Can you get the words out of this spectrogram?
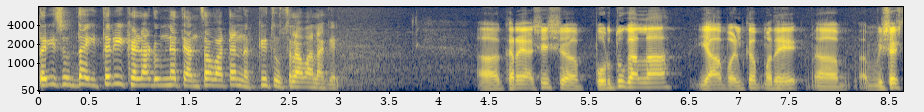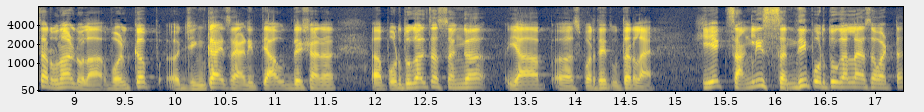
तरी सुद्धा इतरही खेळाडूंना त्यांचा वाटा नक्कीच उचलावा लागेल. खरं आहे आशिष पोर्तुगालला या वर्ल्ड कपमध्ये विशेषतः रोनाल्डोला वर्ल्ड कप जिंकायचा आहे आणि त्या उद्देशानं पोर्तुगालचा संघ या स्पर्धेत स्पर्धेत उतरलाय. ही एक चांगली संधी पोर्तुगालला असं वाटतं?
